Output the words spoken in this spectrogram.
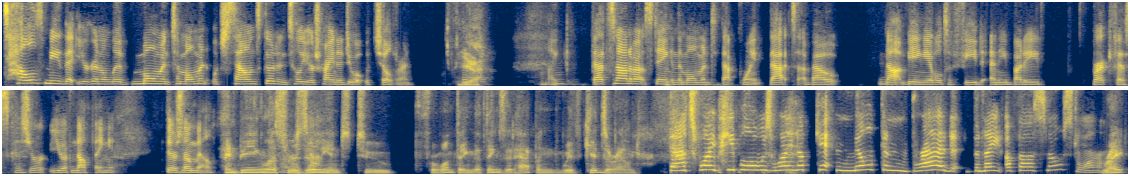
tells me that you're going to live moment to moment, which sounds good until you're trying to do it with children. Yeah. Like Mhm. that's not about staying in the moment at that point. That's about not being able to feed anybody breakfast because you're you have nothing. There's no milk. And being less I like that. resilient to, for one thing, the things that happen with kids around. That's why people always wind up getting milk and bread the night of the snowstorm. Right.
